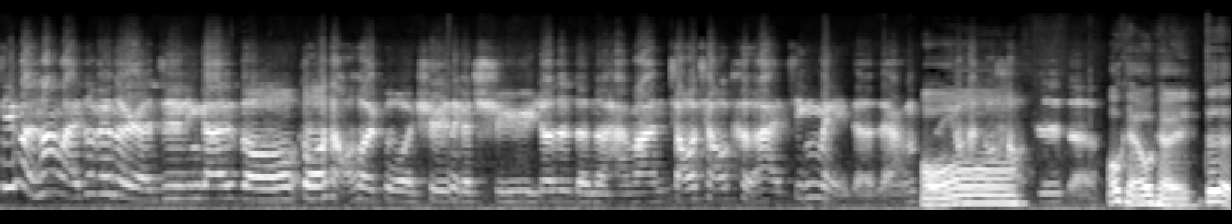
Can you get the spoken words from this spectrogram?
基本上来这边的人，其实应该都多少会过去那个区域，就是真的还蛮小巧可爱、精美的这样子，哦、有很多好吃的。OK OK，对对，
